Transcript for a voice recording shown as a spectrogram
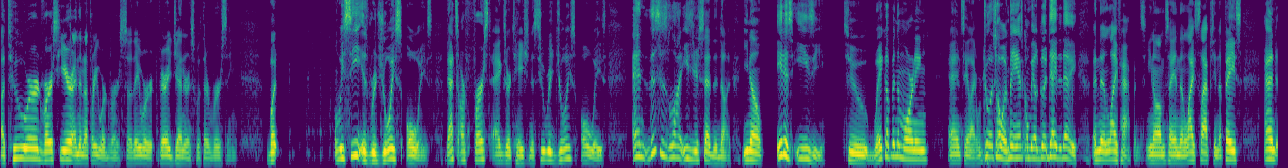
a two word verse here and then a three word verse so they were very generous with their versing. But what we see is rejoice always. That's our first exhortation is to rejoice always. And this is a lot easier said than done. You know, it is easy to wake up in the morning and say, like, rejoice always, man, it's gonna be a good day today. And then life happens. You know what I'm saying? Then life slaps you in the face and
